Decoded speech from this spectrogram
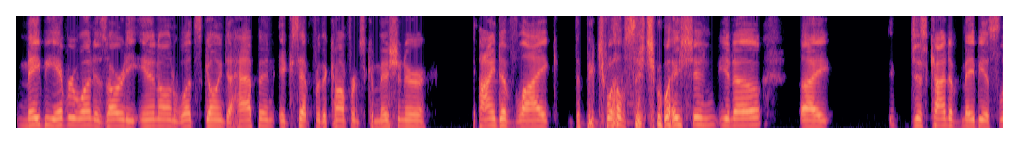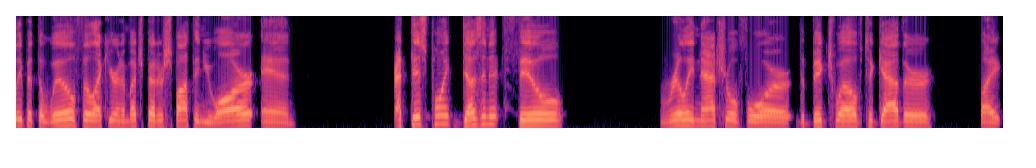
maybe everyone is already in on what's going to happen except for the conference commissioner, kind of like the Big 12 situation, you know? Like just kind of maybe asleep at the wheel, feel like you're in a much better spot than you are. And at this point, doesn't it feel really natural for the Big 12 to gather like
